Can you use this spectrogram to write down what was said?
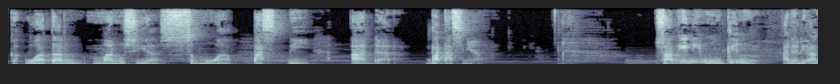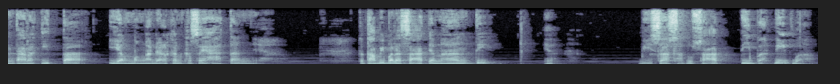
Kekuatan manusia semua pasti ada batasnya. Saat ini mungkin ada di antara kita yang mengandalkan kesehatannya. Tetapi pada saatnya nanti ya bisa satu saat tiba-tiba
